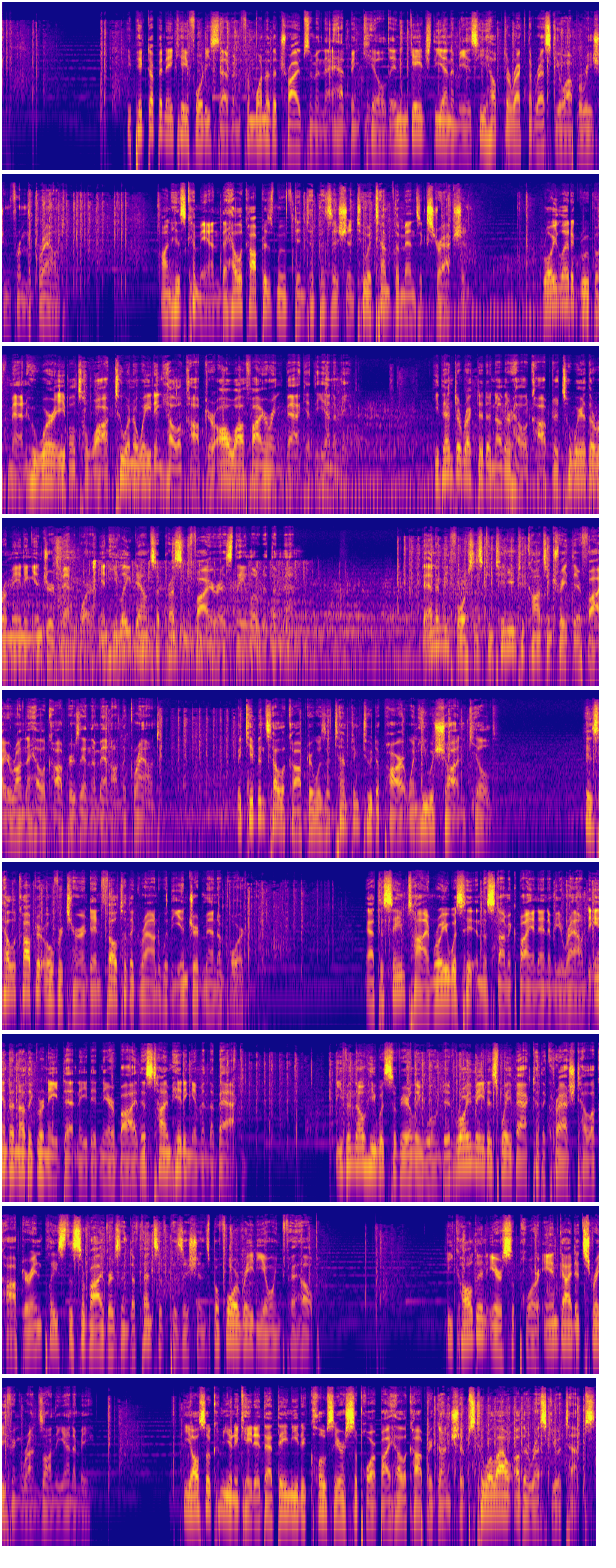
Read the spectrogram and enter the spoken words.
He picked up an AK 47 from one of the tribesmen that had been killed and engaged the enemy as he helped direct the rescue operation from the ground. On his command, the helicopters moved into position to attempt the men's extraction. Roy led a group of men who were able to walk to an awaiting helicopter, all while firing back at the enemy. He then directed another helicopter to where the remaining injured men were, and he laid down suppressing fire as they loaded the men. The enemy forces continued to concentrate their fire on the helicopters and the men on the ground. McKibben's helicopter was attempting to depart when he was shot and killed. His helicopter overturned and fell to the ground with the injured men aboard. At the same time, Roy was hit in the stomach by an enemy round, and another grenade detonated nearby, this time hitting him in the back. Even though he was severely wounded, Roy made his way back to the crashed helicopter and placed the survivors in defensive positions before radioing for help. He called in air support and guided strafing runs on the enemy. He also communicated that they needed close air support by helicopter gunships to allow other rescue attempts.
